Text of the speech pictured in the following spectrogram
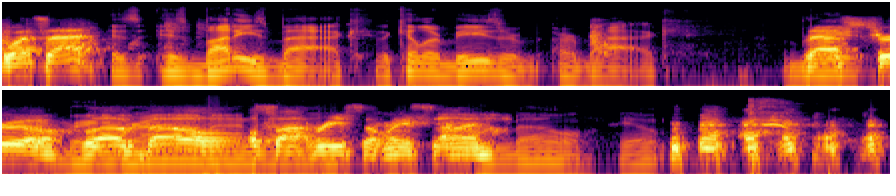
What's that? His his buddy's back. The Killer Bees are, are back. That's true. Brady Lev Bell and, uh, recently signed. Bell, yep.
